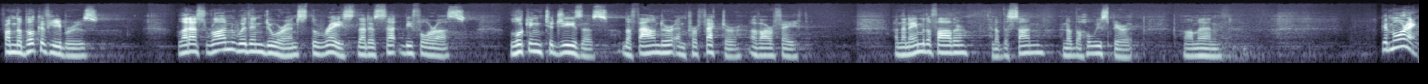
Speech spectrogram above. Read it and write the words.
From the book of Hebrews Let us run with endurance the race that is set before us, looking to Jesus, the founder and perfecter of our faith. In the name of the Father, and of the Son, and of the Holy Spirit. Amen. Good morning.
